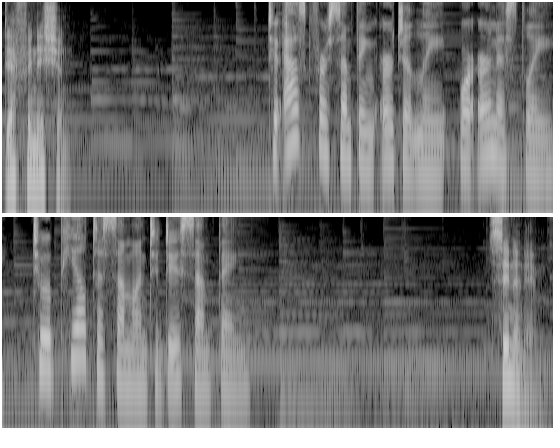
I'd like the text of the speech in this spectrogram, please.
Definition To ask for something urgently or earnestly, to appeal to someone to do something. Synonym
